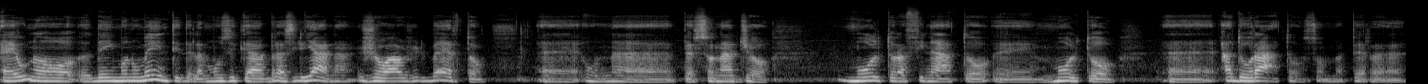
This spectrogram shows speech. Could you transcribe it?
è uno dei monumenti della musica brasiliana, João Gilberto, eh, un uh, personaggio molto raffinato, eh, molto eh, adorato insomma, per eh,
